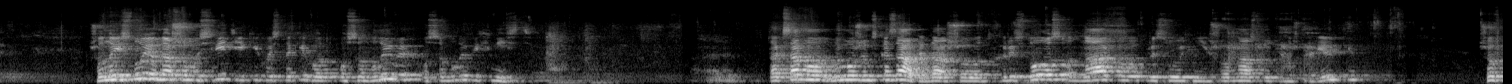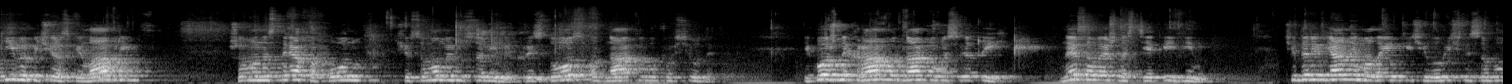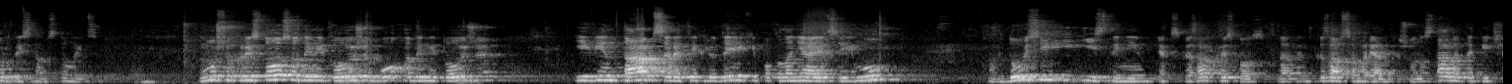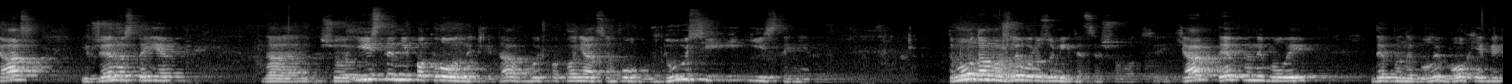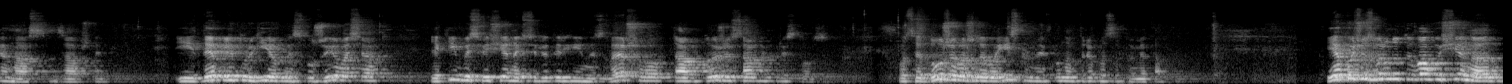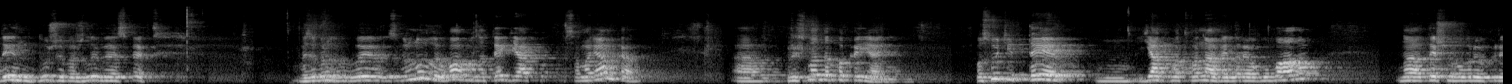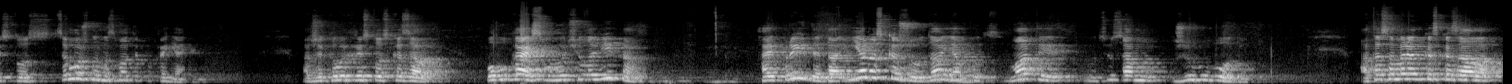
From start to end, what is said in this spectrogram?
Що не існує в нашому світі якихось таких от особливих, особливих місць. Так само ми можемо сказати, да, що от Христос однаково присутній, що в нас тут в Мошкарівці, що в Києво-Печерській лаврі, що в монастирях Афону чи в самому Єрусалімі. Христос однаково повсюди. І кожний храм однаково святий, незалежності, який він. Чи дерев'яний маленький, чи величний собор десь там в столиці. Тому що Христос один і той же, Бог один і той же, і Він там, серед тих людей, які поклоняються Йому в дусі і істині, як сказав Христос. Да, Він сказав Самарянки, що настане такий час і вже настає, да, що істинні поклонники да, будуть поклонятися Богу в дусі і істині. Тому нам важливо розуміти це, що от, як де б ми не були, де б ми не були, Бог є біля нас завжди. І де б літургія б не служилася, який би священик цю літургію не звершував, там той же самий Христос. Оце дуже важлива істина, яку нам треба запам'ятати. Я хочу звернути увагу ще на один дуже важливий аспект. Ви звернули увагу на те, як Самарянка прийшла до покаяння. По суті, те, як от вона відреагувала на те, що говорив Христос, це можна назвати покаянням. Адже коли Христос сказав, погукай свого чоловіка, хай прийде, да, і я розкажу, да, як от мати цю саму живу воду. А та самарянка сказала,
